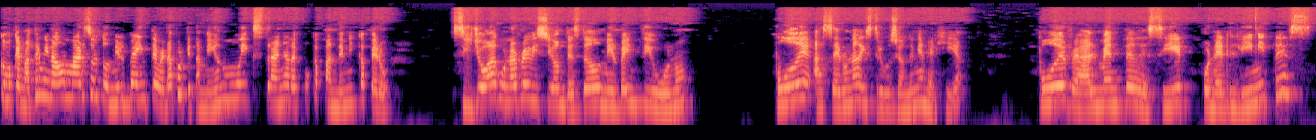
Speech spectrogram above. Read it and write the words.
como que no ha terminado marzo del 2020, ¿verdad? Porque también es muy extraña la época pandémica, pero si yo hago una revisión de este 2021, pude hacer una distribución de mi energía, pude realmente decir, poner límites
